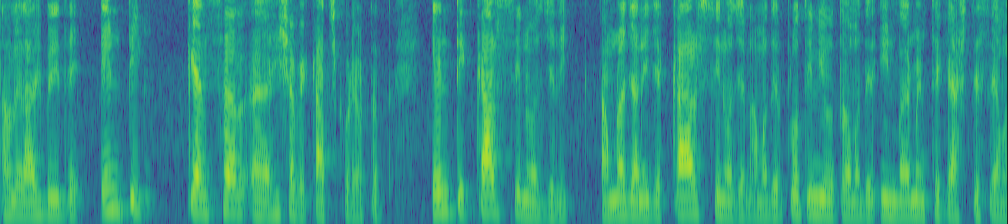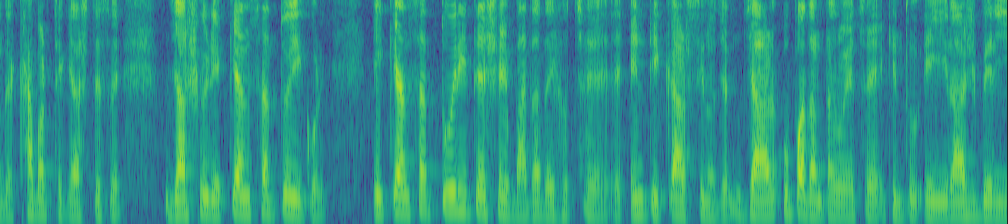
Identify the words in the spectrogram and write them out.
তাহলে রাসবেরিতে অ্যান্টি ক্যান্সার হিসাবে কাজ করে, অর্থাৎ অ্যান্টি কার্সিনোজেনিক। আমরা জানি যে কার্সিনোজেন আমাদের প্রতিনিয়ত আমাদের এনভায়রনমেন্ট থেকে আসতেছে, আমাদের খাবার থেকে আসতেছে, যা শরীরে ক্যান্সার তৈরি করে। এই ক্যান্সার তৈরিতে সে বাধা দেয় হচ্ছে অ্যান্টি কার্সিনোজেন যার উপাদানটা রয়েছে কিন্তু এই রাসবেরি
